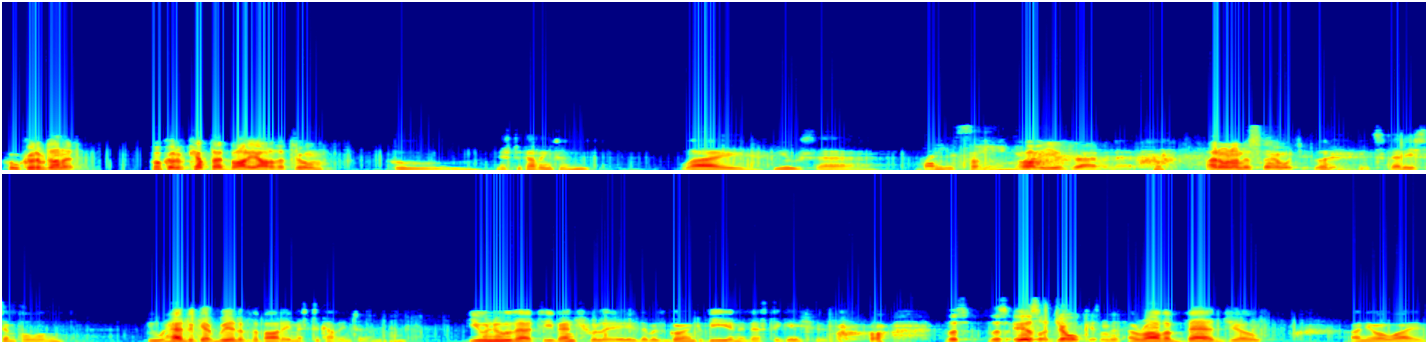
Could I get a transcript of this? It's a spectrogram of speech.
who could have done it? Who could have kept that body out of the tomb? Who, Mr. Covington? Why, you, sir. What are you saying? Oh. What are you driving at? I don't understand what you. Well, It's very simple. You had to get rid of the body, Mr. Covington. You knew that eventually there was going to be an investigation. this this is a joke, isn't it? A rather bad joke on your wife.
